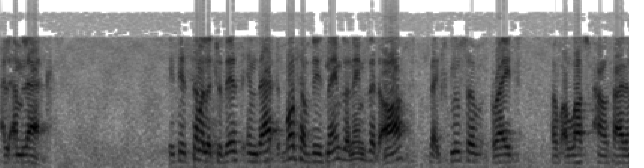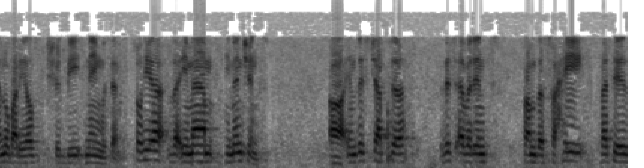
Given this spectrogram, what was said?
al-Amlak. It is similar to this in that both of these names are names that are the exclusive right of Allah subhanahu wa ta'ala, nobody else should be named with them. So here the Imam, he mentions uh, in this chapter, this evidence from the Sahih, that is,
